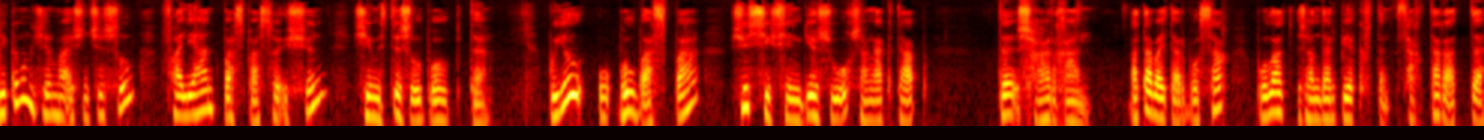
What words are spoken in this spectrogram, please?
екі мың жиырма үшінші жыл фолиант баспасы үшін жемісті жыл болыпты. Биыл бұл баспа 180-ге жуық жаңа кітапты шығарған. Атап айтар болсақ болат жандарбековтың сақтар атты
